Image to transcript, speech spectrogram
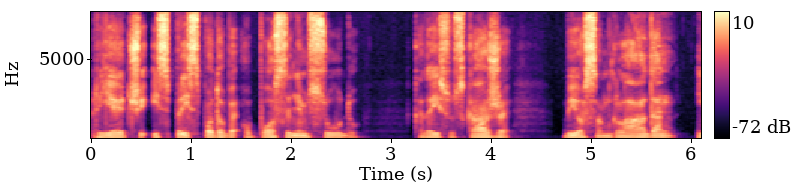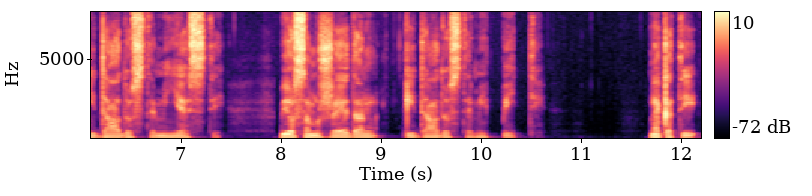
riječi iz prispodobe o posljednjem sudu – kada Isus kaže bio sam gladan i dadoste mi jesti, bio sam žedan i dadoste mi piti. Neka ti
